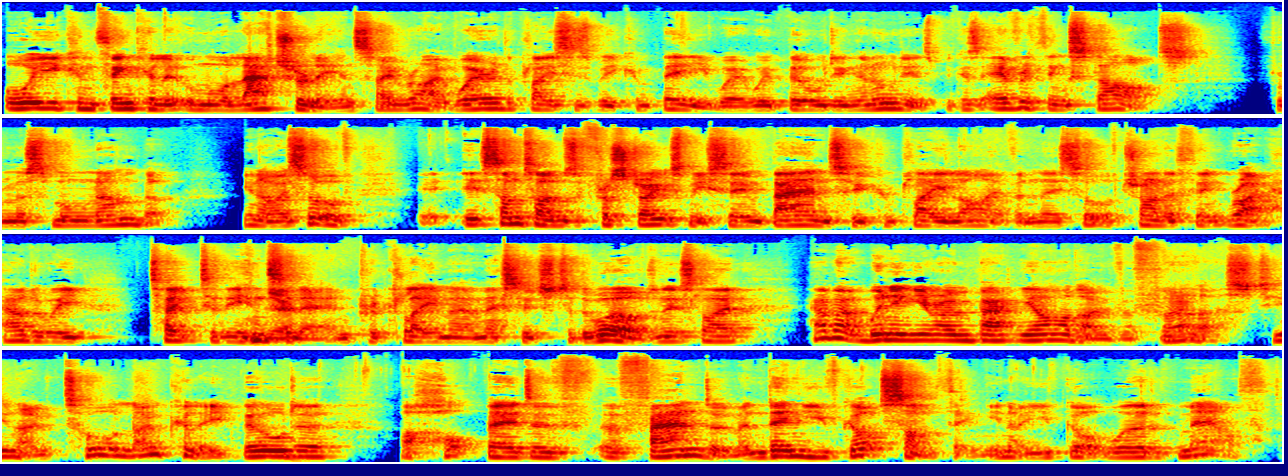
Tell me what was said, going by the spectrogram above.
or you can think a little more laterally and say, right, where are the places we can be where we're building an audience? Because everything starts from a small number. You know, I sort of it, it sometimes frustrates me seeing bands who can play live and they're sort of trying to think, right, how do we take to the internet and proclaim our message to the world? And it's like, how about winning your own backyard over first? You know, tour locally, build a, a hotbed of, of fandom, and then you've got something. You know, you've got word of mouth.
